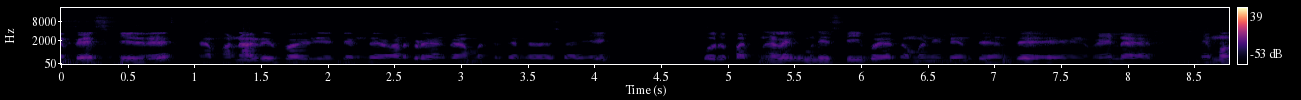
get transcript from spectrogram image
என் பேர் ஸ்ரீதர். நான் மன்னாடி பகுதியை சேர்ந்த வடக்குடியான் கிராமத்தை சேர்ந்த விவசாயி. ஒரு பத்து நாளைக்கு முன்னாடி ஸ்ரீபய கம்பெனிலேருந்து வந்து எங்கள் வேலை டெமோ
